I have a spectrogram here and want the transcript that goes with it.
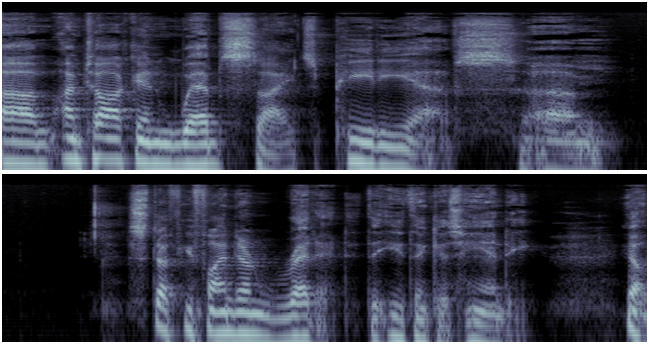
Um, I'm talking websites, PDFs, um, stuff you find on Reddit that you think is handy. You know,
